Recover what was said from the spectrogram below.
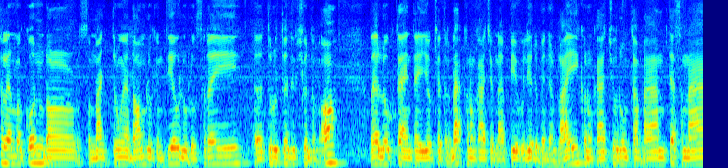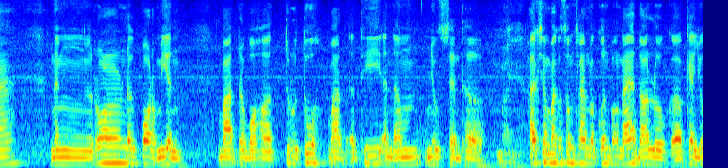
ថ្លែងអរគុណដល់សម្ដេចទ្រង់អាដាមលោកជំទាវលោកលោកស្រីទូរទស្សនិកជនទាំងអស់ដែលលោកតែងតែយកចិត្តទុកដាក់ក្នុងការចំណាយពេលវេលាដ៏មានតម្លៃក្នុងការចូលរួមតាមដានទស្សនានិងរាល់នៅព័ត៌មានបាទរបស់ទ្រូទស្សបាទ TNM News Center ហើយខ្ញុំបាទក៏សូមថ្លែងអរគុណផងដែរដល់លោកកែយុ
